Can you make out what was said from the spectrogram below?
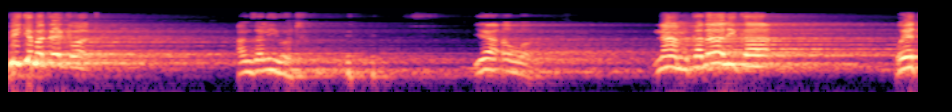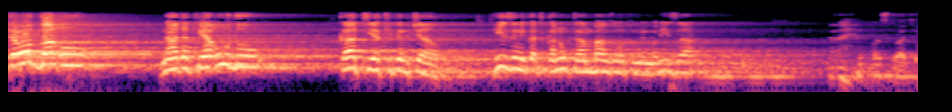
piga mateke watu. Anzaliwa tu ya Allah. Naam kadhalika wayatawadhau na atatia udhu kati ya kitendo chao. Hizi ni katika nukta ambazo tumemaliza. Basi tuache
